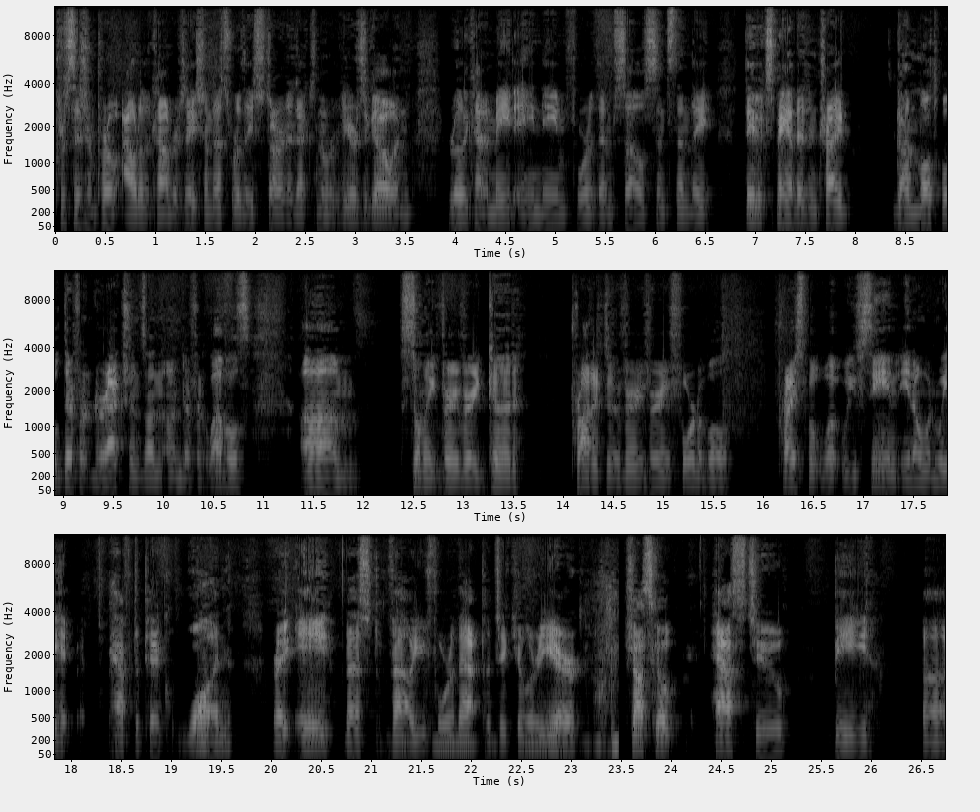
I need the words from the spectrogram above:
Precision Pro out of the conversation. That's where they started X number of years ago and really kind of made a name for themselves. Since then, they they've expanded and tried gone multiple different directions on on different levels. Um, still make very very good product at a very very affordable price. But what we've seen, you know, when we have to pick one, right, a best value for that particular year, ShotScope has to be uh,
